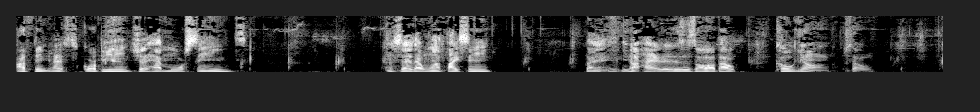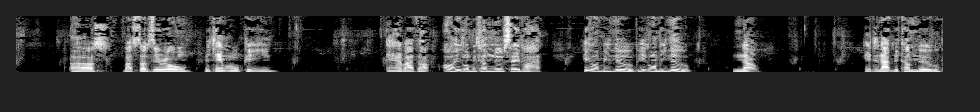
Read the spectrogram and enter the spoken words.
I think that Scorpion should have more scenes instead of that one fight scene. But you know how it is. It's all about Cole Young. So, uh, but Sub Zero became OP, and everybody thought, oh, he's gonna become Noob Saibot. He's gonna be Noob. He's gonna be Noob. No, he did not become Noob.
